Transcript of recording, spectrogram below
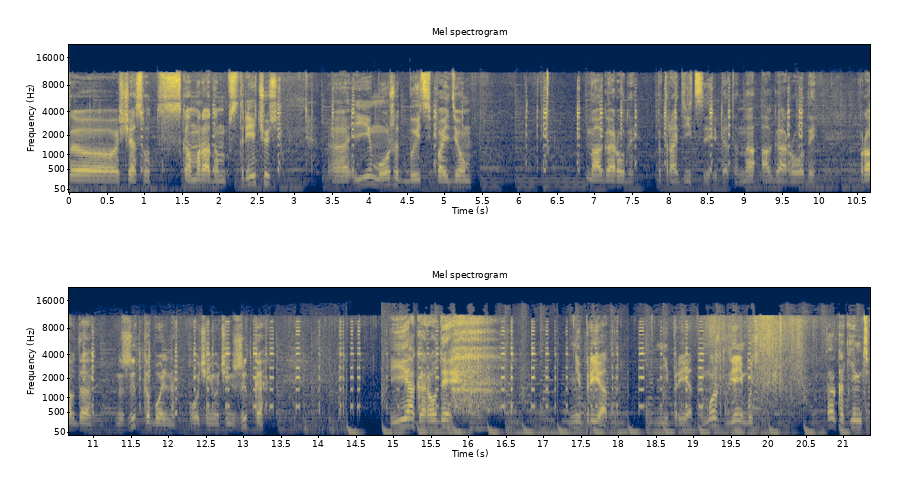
э, сейчас вот с комрадом встречусь. э, И, может быть, пойдем на огороды. По традиции, ребята, на огороды. Правда, жидко больно, очень-очень жидко. И огороды неприятно. Неприятно. Может, где-нибудь э, какие-нибудь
